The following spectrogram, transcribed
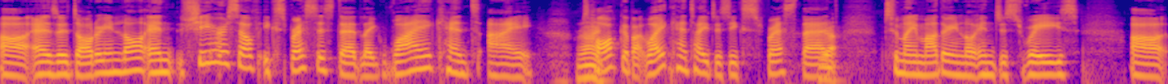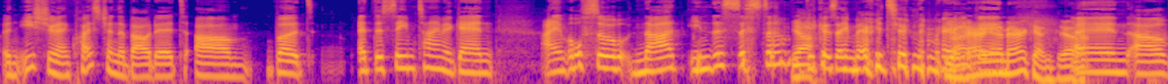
uh, as a daughter-in-law, and she herself expresses that like, why can't I Right. talk about? Why can't I just express that Yeah. To my mother-in-law and just raise uh, an issue and question about it? Um, but at the same time, again. I'm also not in this system Yeah. because I'm married to an American. You're married an American. Yeah. And uh,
